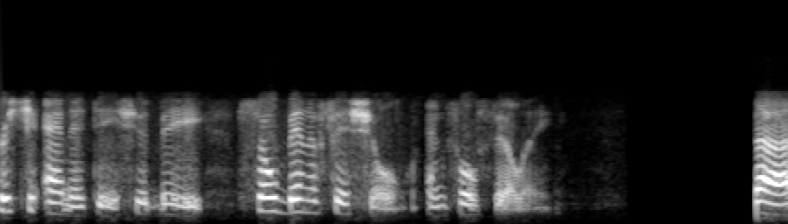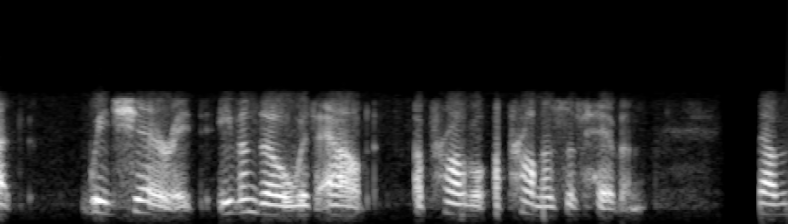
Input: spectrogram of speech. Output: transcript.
Christianity should be so beneficial and fulfilling that we'd share it, even though without a, a promise of heaven. Now,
